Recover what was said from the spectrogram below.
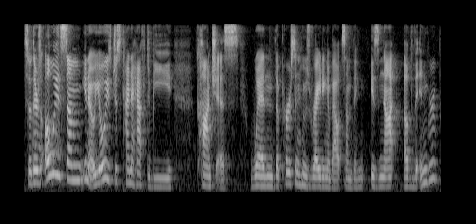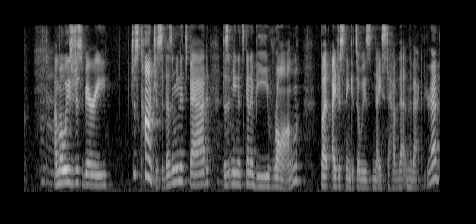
So there's always some, you know, you always just kind of have to be conscious when the person who's writing about something is not of the in group. I'm always just very just conscious. It doesn't mean it's bad, doesn't mean it's going to be wrong, but I just think it's always nice to have that in the back of your head.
